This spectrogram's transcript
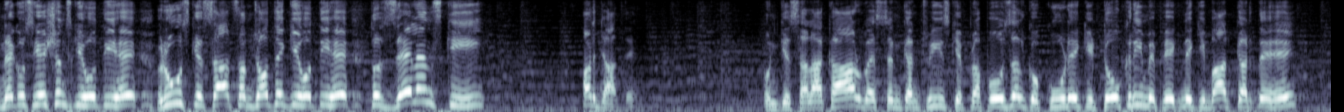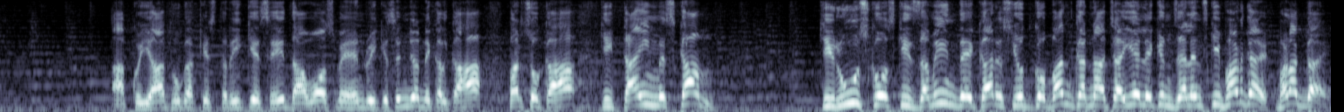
नेगोशिएशंस की होती है, रूस के साथ समझौते की होती है तो जेलेंस की अड़ जाते हैं। उनके सलाहकार वेस्टर्न कंट्रीज़ के प्रपोजल को कूड़े की टोकरी में फेंकने की बात करते हैं। आपको याद होगा किस तरीके से दावोस में हेनरी किसिंजर ने कल कहा, परसों कहा कि टाइम इज़ कम, कि रूस को उसकी ज़मीन देकर इस युद्ध को बंद करना चाहिए, लेकिन जेलेंस्की भड़ गए, भड़क गए।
